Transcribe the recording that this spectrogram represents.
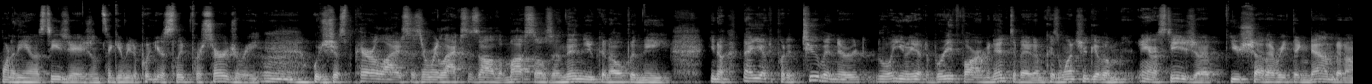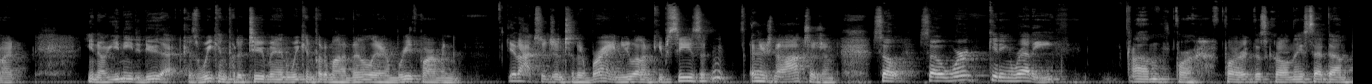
one of the anesthesia agents. They give you to put you to sleep for surgery mm. which just paralyzes and relaxes all the muscles and then you can open the you know now you have to put a tube in there you know you have to breathe for them and intubate them because once you give them anesthesia you shut everything down but on a you know you need to do that because we can put a tube in we can put them on a ventilator and breathe for them and get oxygen to their brain. You let them keep seizing, and there's no oxygen. So so we're getting ready um, for for this girl, and they said, um,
